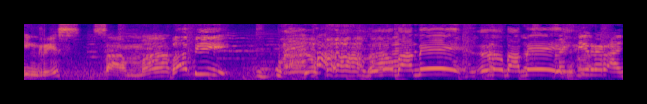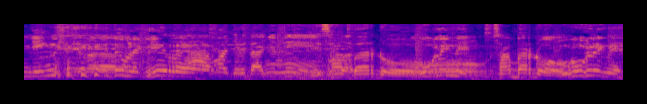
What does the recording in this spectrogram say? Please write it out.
Inggris sama Babi. Lu babe, lu babe. Black Mirror anjing. itu Black Mirror. Sama ceritanya nih. Sabar dong. Googling nih. Sabar dong. Googling nih.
